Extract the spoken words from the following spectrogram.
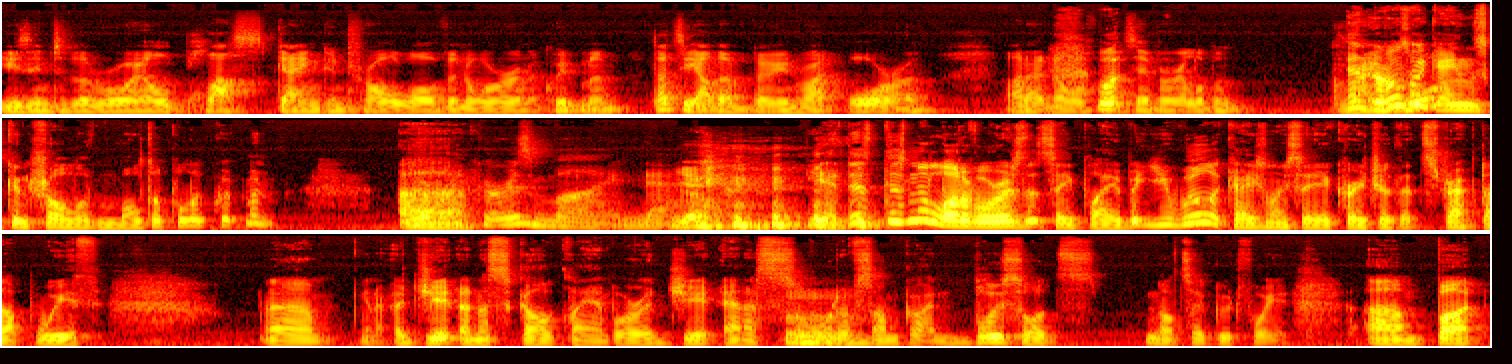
is Into the Roil plus gain control of an aura and equipment? That's the other boon, right? Aura. I don't know if Well, that's ever relevant. And it also gains control of multiple equipment. The Uh, is mine now. Yeah. yeah, there's, there's not a lot of auras that see play, but you will occasionally see a creature that's strapped up with, um, you know, a jit and a skull clamp, or a jit and a sword of some kind. Blue sword's not so good for you, um, but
